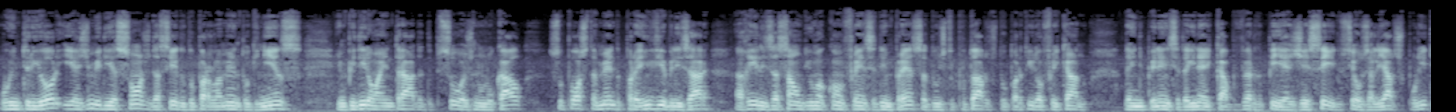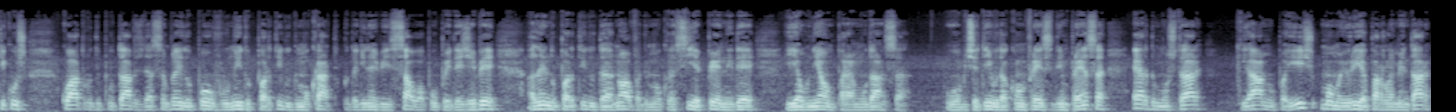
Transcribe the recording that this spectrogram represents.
o interior e as imediações da sede do Parlamento guineense, impediram a entrada de pessoas no local, supostamente para inviabilizar a realização de uma conferência de imprensa dos deputados do Partido Africano da Independência da Guiné e Cabo Verde, PSGC, e dos seus aliados políticos, quatro deputados da Assembleia do Povo Unido Partido Democrático da Guiné-Bissau, a PUPDGB, além do Partido da Nova Democracia, PND, e a União para a Mudança. O objetivo da conferência de imprensa era demonstrar que há no país uma maioria parlamentar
